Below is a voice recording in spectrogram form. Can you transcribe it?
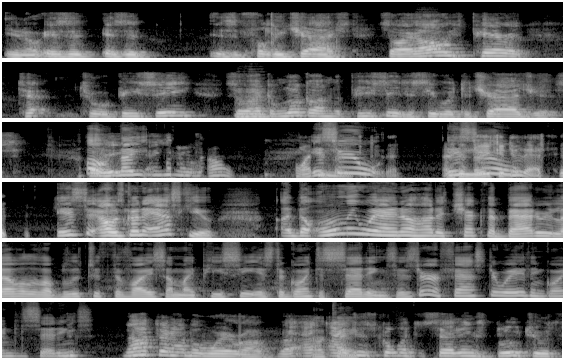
You know, is it is it is it fully charged? So I always pair it to to a PC so mm-hmm. I can look on the PC to see what the charge is. Oh, now, you know, oh. oh I didn't you could do that. I didn't know you could do that. Is there, I was going to ask you. Uh, the only way I know how to check the battery level of a Bluetooth device on my PC is to go into settings. Is there a faster way than going to settings? Not that I'm aware of, but I, okay. I just go into settings, Bluetooth,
